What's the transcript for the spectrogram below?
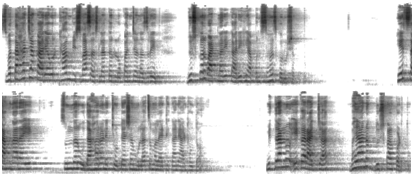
स्वतःच्या कार्यावर ठाम विश्वास असला तर लोकांच्या नजरेत दुष्कर वाटणारे कार्यही आपण सहज करू शकतो. हेच सांगणारा एक सुंदर उदाहरण एक छोट्याशा मुलाचं मला या ठिकाणी आठवतं. मित्रांनो एका राज्यात भयानक दुष्काळ पडतो.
